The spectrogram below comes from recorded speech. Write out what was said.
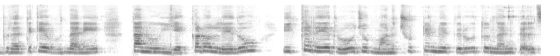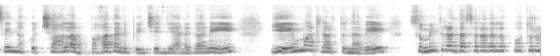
బ్రతికే ఉందని, తను ఎక్కడో లేదు, ఇక్కడే రోజు మన చుట్టూనే తిరుగుతుందని తెలిసి నాకు చాలా బాధ అనిపించింది అనగానే, "ఏం మాట్లాడుతున్నావే? సుమిత్ర, దశరథుల కూతురు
